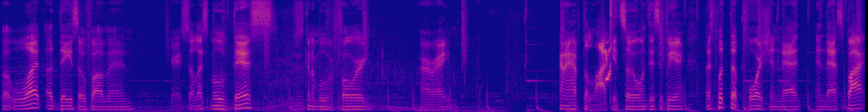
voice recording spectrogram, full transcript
But what a day so far, man. Okay, so let's move this. I'm just gonna move it forward. All right. Kind of have to lock it so it won't disappear. Let's put the Porsche in that in that spot.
